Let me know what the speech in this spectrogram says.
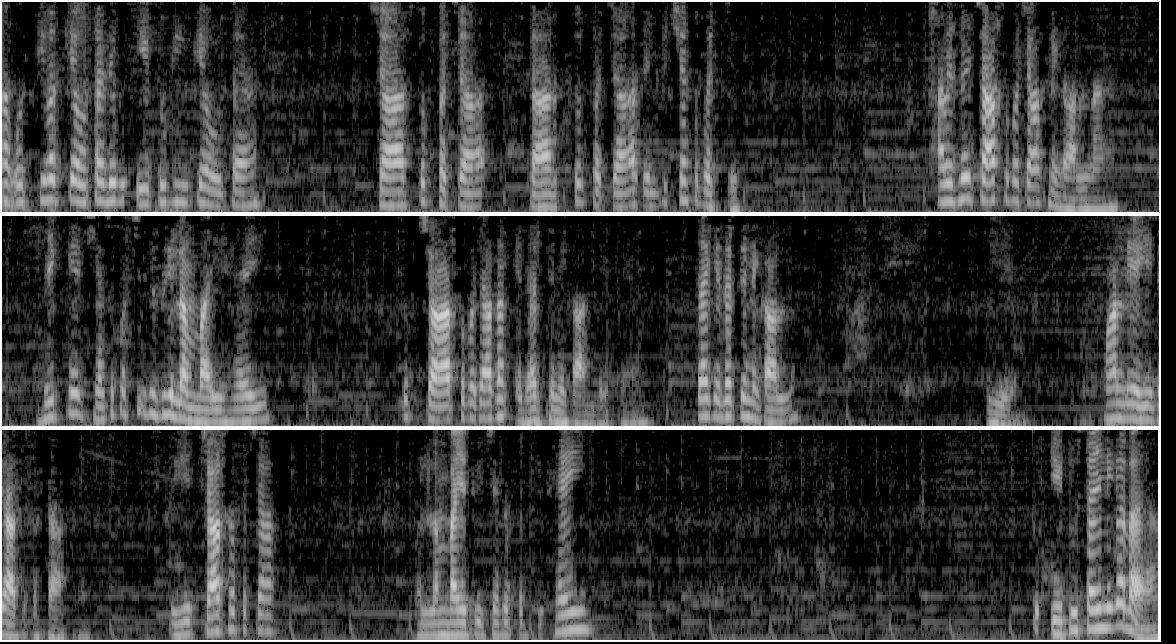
अब उसके बाद क्या होता है? देखो ए टू की क्या होता है? चार सौ पचास चार सौ पचास इंटू छह सौ पच्चीस। अब इसमें चार सौ पचास निकालना है। देखते हैं छह सौ पच्चीस इसकी लंबाई है ही। तो चार सौ पचास हम इधर से निकाल लेते हैं। चाहे इधर से निकाल लो। ये। मान लिया ये चार सौ पचास है। तो ये चार सौ पचास और लंबाई इसकी छह सौ पच्चीस है ही। तो ए टू साइज़ निकल आया,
